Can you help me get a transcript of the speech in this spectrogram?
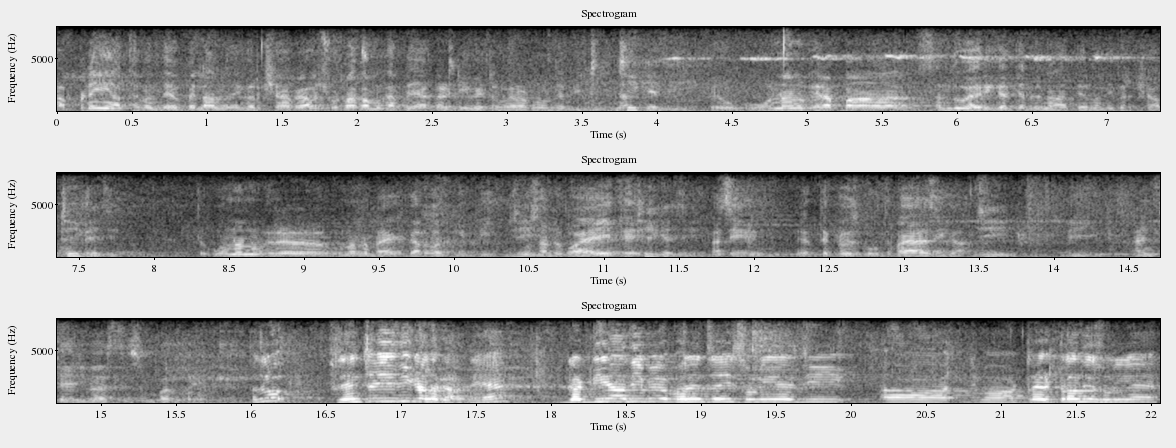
ਆਪਣੇ ਹੀ ਉੱਥੇ ਬੰਦੇ ਪਹਿਲਾਂ ਉਹਨਾਂ ਦੀ ਵਰਕਸ਼ਾਪ ਆ ਉਹ ਛੋਟਾ ਕੰਮ ਕਰਦੇ ਆ ਕਲਟੀਵੇਟਰ ਵਗੈਰਾ ਬਣਾਉਂਦੇ ਬੀਜ ਨਾ। ਠੀਕ ਹੈ ਜੀ। ਤੇ ਉਹ- ਉਹਨਾਂ ਨੂੰ ਫਿਰ ਆਪਾਂ ਸੰਧੂ ਐਗਰੀਕਲਚਰ ਦੇ ਨਾਂ ਤੇ ਉਹਨਾਂ ਦੀ ਵਰਕਸ਼ਾਪ ਠੀਕ ਹੈ ਜੀ। ਤੇ ਉਹਨਾਂ ਨੂੰ ਫਿਰ ਉਹਨਾਂ ਨਾਲ ਬਹਿ ਕੇ ਗੱਲਬਾਤ ਕੀਤੀ ਜੀ। ਉਹ ਸਾਡੇ ਕੋਲ ਆਏ ਇੱਥੇ। ਠੀਕ ਹੈ ਜੀ। ਅਸੀਂ ਇੱਥੇ ਫੇਸਬੁੱਕ ਤੇ ਪਾਇਆ ਸੀਗਾ ਜੀ। ਵੀ ਫਰੈਂਚਾਈਜ਼ ਵਾਸਤੇ ਸੰਪਰਕ ਕਰੋ। ਮਤਲਬ ਫਰੈਂਚਾਈਜ਼ੀ ਦੀ ਗੱਲ ਕਰਦੇ ਆ ਗੱਡੀਆਂ ਦੀ ਵੀ ਫਰੈਂਚਾਈਜ਼ੀ ਸੁਣੀ ਹੈ ਜੀ ਅਹ, ਜਿਵੇਂ ਟਰੈਕਟਰਾਂ ਦੀ ਸੁਣੀ ਹੈ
